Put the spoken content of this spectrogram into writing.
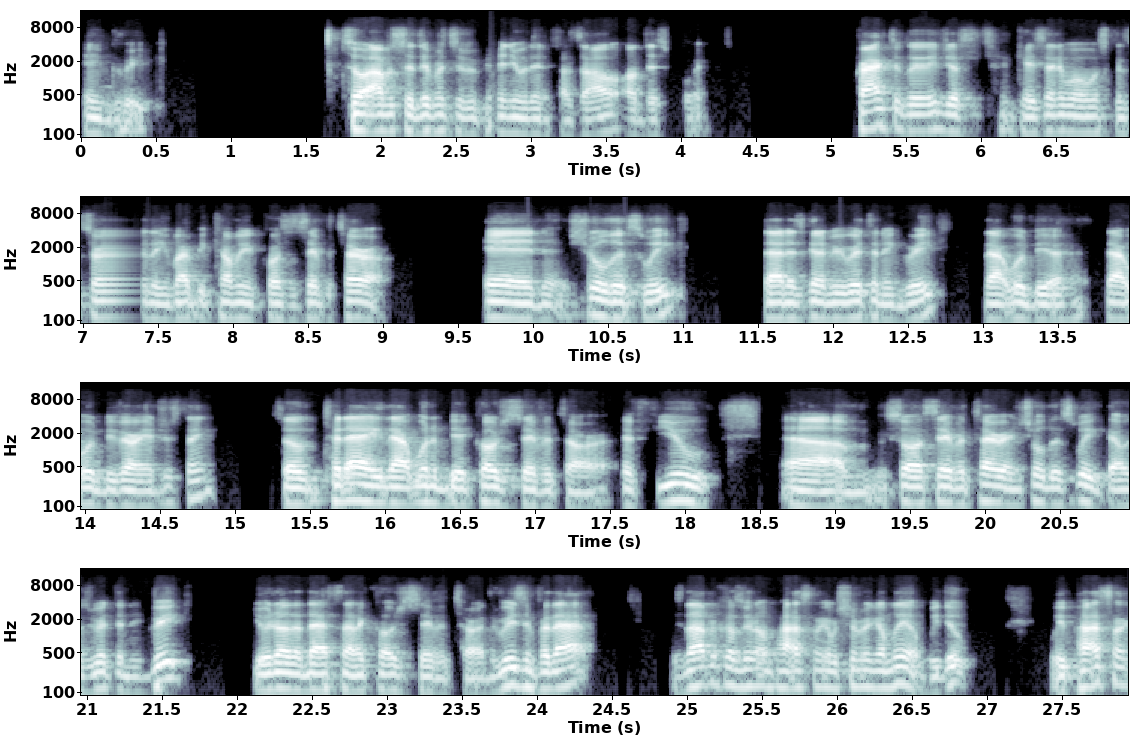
in Greek. So obviously a difference of opinion within Chazal on this point. Practically, just in case anyone was concerned that you might be coming across the Sefer Torah in Shul this week, that is going to be written in Greek. That would be a that would be very interesting. So today, that wouldn't be a kosher Sefer Torah. If you um, saw a Sefer Torah in Shul this week that was written in Greek, you would know that that's not a kosher Sefer Torah. The reason for that is not because we don't pass like Shimon Gamliel. We do. We pass like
